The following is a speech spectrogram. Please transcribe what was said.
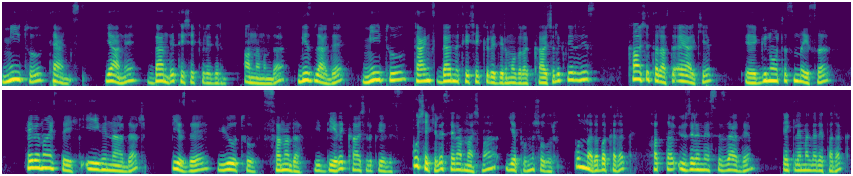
me too, thanks yani ben de teşekkür ederim anlamında. Bizler de me too, thanks, ben de teşekkür ederim olarak karşılık veririz. Karşı tarafta eğer ki e, gün ortasındaysa have a nice day, iyi günler der. Biz de you too, sana da diyerek karşılık veririz. Bu şekilde selamlaşma yapılmış olur. Bunlara bakarak hatta üzerine sizler de eklemeler yaparak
